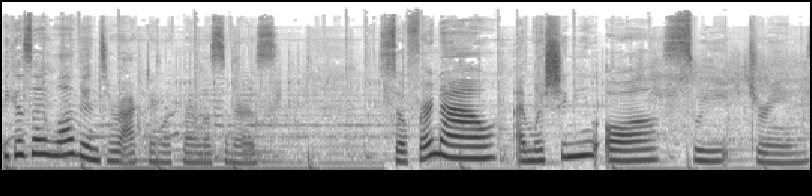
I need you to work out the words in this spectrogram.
because I love interacting with my listeners. So for now, I'm wishing you all sweet dreams.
